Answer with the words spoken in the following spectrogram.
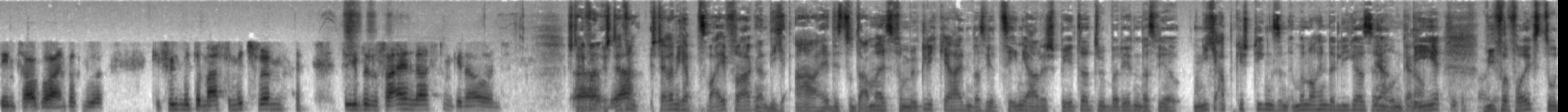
dem Tag war einfach nur Gefühl mit der Masse mitschwimmen, sich ein bisschen feiern lassen, genau. Und Stefan, äh, Stefan, ja. Stefan, ich habe zwei Fragen an dich. A, hättest du damals für möglich gehalten, dass wir zehn Jahre später drüber reden, dass wir nicht abgestiegen sind, immer noch in der Liga sind? Ja, und genau. B, wie verfolgst du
